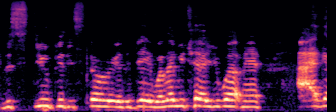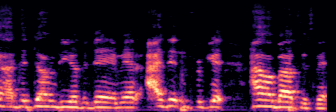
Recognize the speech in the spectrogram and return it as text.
The stupidest story of the day. Well, let me tell you what, man. I got the dumbity of the day, man. I didn't forget. How about this, man?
